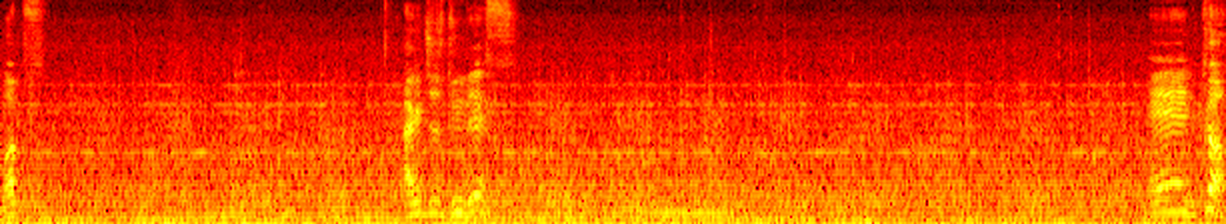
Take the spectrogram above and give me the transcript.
Whoops. I could just do this. And go.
